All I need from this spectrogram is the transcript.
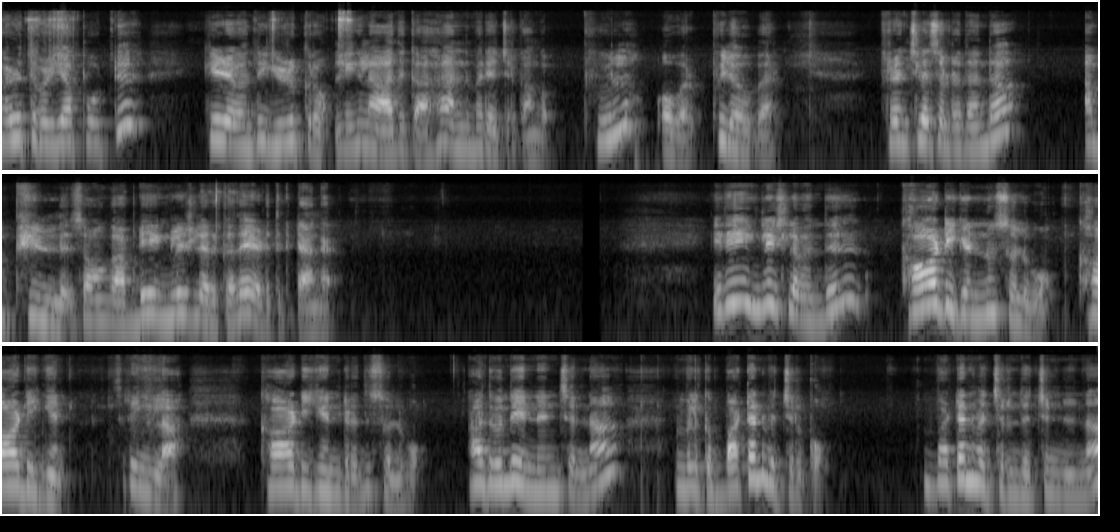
கழுத்து வழியாக போட்டு கீழே வந்து இழுக்கிறோம். இல்லைங்களா? அதுக்காக அந்த மாதிரி வச்சுருக்காங்க. புல் ஓவர் புல் ஓவர் ஃப்ரெஞ்சில் சொல்கிறதா இருந்தால் அம்பியூல் ஸோ அவங்க அப்படியே இங்கிலீஷில் இருக்கிறத எடுத்துக்கிட்டாங்க. இதே இங்கிலீஷில் வந்து கார்டிகன்னு சொல்லுவோம். கார்டிகன் சரிங்களா? கார்டிகன்றது சொல்லுவோம். அது வந்து என்னன்னு சொன்னால் நம்மளுக்கு பட்டன் வச்சுருக்கோம். பட்டன் வச்சுருந்துச்சுன்னா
